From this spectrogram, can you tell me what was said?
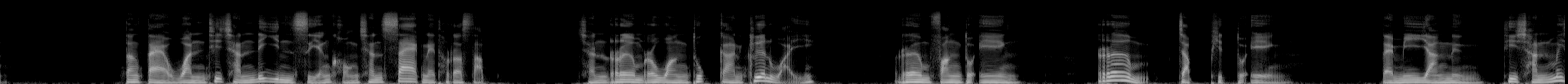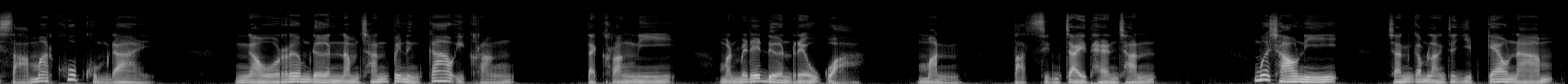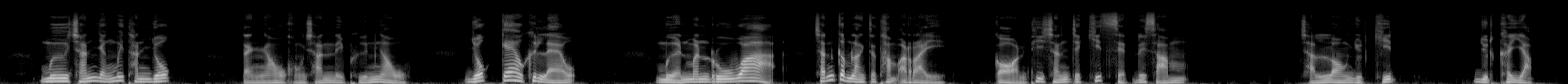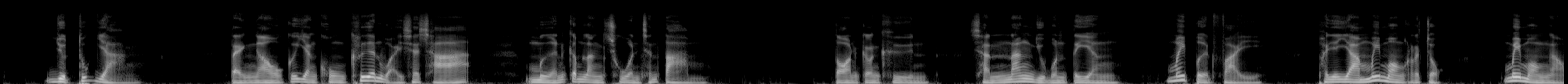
ตั้งแต่วันที่ฉันได้ยินเสียงของฉันแทรกในโทรศัพท์ ฉันเริ่มระวังทุกการเคลื่อนไหว เริ่มฟังตัวเอง เริ่มจับผิดตัวเอง แต่มีอย่างหนึ่งที่ฉันไม่สามารถควบคุมได้ เงาเริ่มเดินนำฉันไปหนึ่งก้าวอีกครั้ง แต่ครั้งนี้มันไม่ได้เดินเร็วกว่า มันตัดสินใจแทนฉัน เมื่อเช้านี้ ฉันกำลังจะหยิบแก้วน้ำมือฉันยังไม่ทันยก แต่เงาของฉันในพื้นเงา ยกแก้วขึ้นแล้ว เหมือนมันรู้ว่า ฉันกำลังจะทำอะไร ก่อนที่ฉันจะคิดเสร็จด้วยซ้ำ ฉันลองหยุดคิด หยุดขยับ หยุดทุกอย่าง แต่เงาก็ยังคงเคลื่อนไหวช้าๆ เหมือนกำลังชวนฉันตาม ตอนกลางคืน ฉันนั่งอยู่บนเตียง ไม่เปิดไฟ พยายามไม่มองกระจก ไม่มองเงา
